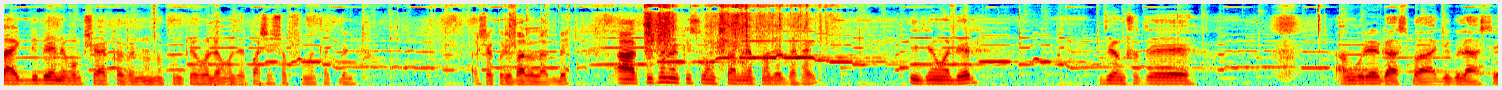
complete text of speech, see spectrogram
লাইক দিবেন এবং শেয়ার করবেন। নতুন কেউ হলে আমাদের পাশে সবসময় থাকবেন। আশা করি ভালো লাগবে। আর পিছনের কিছু অংশ আমি আপনাদের দেখাই। এই যে আমাদের যে অংশতে আঙ্গুরের গাছ বা যেগুলো আছে,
